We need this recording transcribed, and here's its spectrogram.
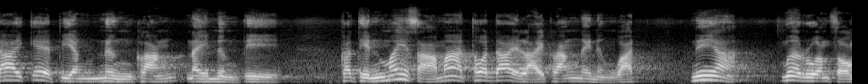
ได้แค่เพียงหนึ่งครั้งในหนึ่งปีกระถินไม่สามารถโทษได้หลายครั้งในหนึ่งวัด เนี่ยเมื่อรวมสอง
